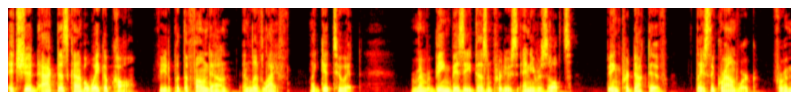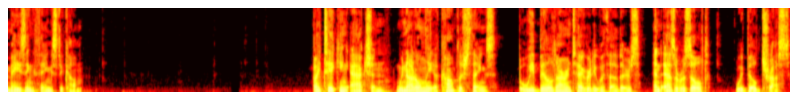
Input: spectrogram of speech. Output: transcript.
it should act as kind of a wake up call for you to put the phone down and live life. Like, get to it. Remember, being busy doesn't produce any results. Being productive lays the groundwork for amazing things to come. By taking action, we not only accomplish things, but we build our integrity with others, and as a result, we build trust.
